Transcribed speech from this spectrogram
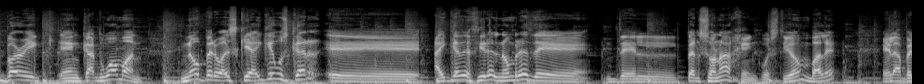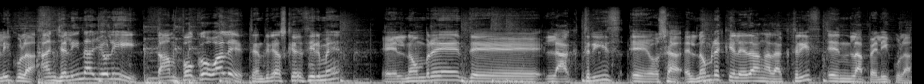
Halle en Catwoman. No, pero es que hay que buscar, eh, hay que decir el nombre de, del personaje en cuestión, ¿vale? En la película Angelina Jolie, tampoco vale. Tendrías que decirme el nombre de la actriz, eh, o sea, el nombre que le dan a la actriz en la película.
